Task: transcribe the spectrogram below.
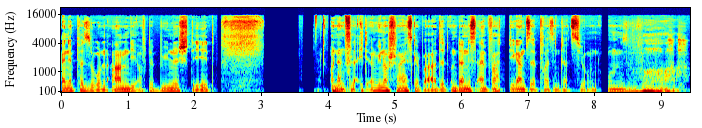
eine Person an, die auf der Bühne steht. Und dann vielleicht irgendwie noch schweißgebadet und dann ist einfach die ganze Präsentation um so. Boah.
